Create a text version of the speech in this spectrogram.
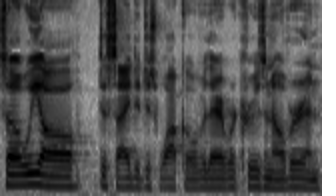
So we all decided to just walk over there. We're cruising over, and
